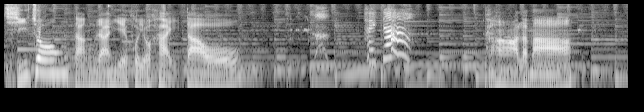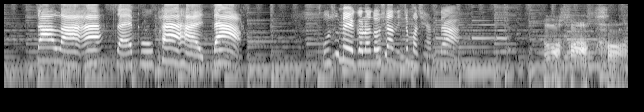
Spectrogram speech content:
其中当然也会有海盗哦。海盗？怕了吗？当然啊，谁不怕海盗？不是每个人都像你这么强大。哈哈哈！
